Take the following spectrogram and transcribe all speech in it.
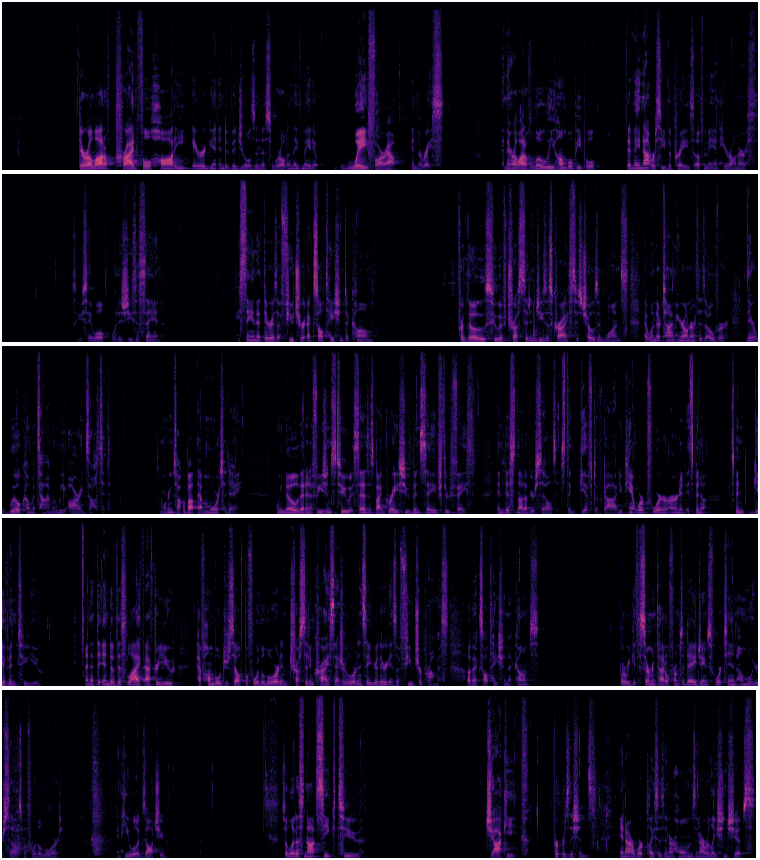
There are a lot of prideful, haughty, arrogant individuals in this world, and they've made it way far out in the race. And there are a lot of lowly, humble people that may not receive the praise of man here on earth. So you say, well, what is Jesus saying? He's saying that there is a future exaltation to come for those who have trusted in Jesus Christ, his chosen ones, that when their time here on earth is over, there will come a time when we are exalted. And we're going to talk about that more today. We know that in Ephesians 2, it says it's by grace you've been saved through faith, and this not of yourselves. It's the gift of God. You can't work for it or earn it, it's been, a, it's been given to you. And at the end of this life, after you have humbled yourself before the Lord and trusted in Christ as your Lord and Savior, there is a future promise of exaltation that comes. Where we get the sermon title from today, James 4:10, humble yourselves before the Lord, and he will exalt you. So let us not seek to jockey for positions in our workplaces, in our homes, in our relationships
